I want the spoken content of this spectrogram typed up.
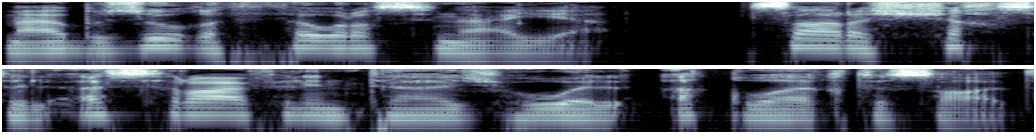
مع بزوغ الثورة الصناعية صار الشخص الأسرع في الإنتاج هو الأقوى اقتصاد.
